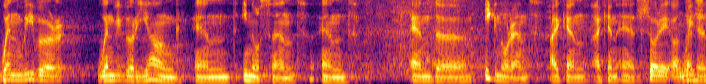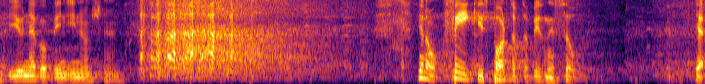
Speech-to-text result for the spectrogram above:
when we were when we were young and innocent and and uh, ignorant, I can I can add. Sorry, had... you never been innocent. you know, fake is part of the business, so yeah.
